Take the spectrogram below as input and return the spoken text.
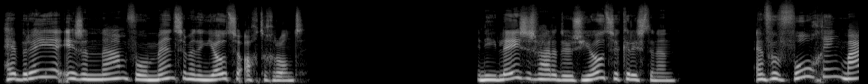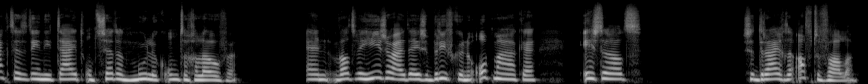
Hebreeën is een naam voor mensen met een Joodse achtergrond. En die lezers waren dus Joodse christenen. En vervolging maakte het in die tijd ontzettend moeilijk om te geloven. En wat we hier zo uit deze brief kunnen opmaken, is dat ze dreigden af te vallen.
